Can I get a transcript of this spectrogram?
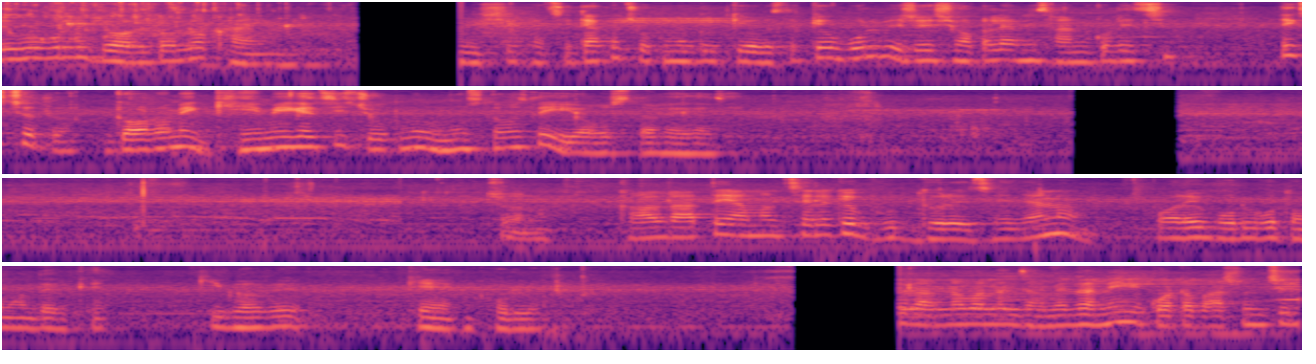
দেবো বলে জল টলও খাইনি। মিশে খাচ্ছি দেখো চোখ মুখের কী অবস্থা। কেউ বলবে যে সকালে আমি স্নান করেছি। দেখছ তো? গরমে ঘেমে গেছি, চোখ মুখ মুছতে মুছতে এই অবস্থা হয়ে গেছে। চলো, কাল রাতে আমার ছেলেকে ভূত ধরেছে, জানো? পরে বলব তোমাদেরকে কীভাবে, কে হলো। রান্না বান্নার ঝামেলা নেই, কটা বাসন ছিল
